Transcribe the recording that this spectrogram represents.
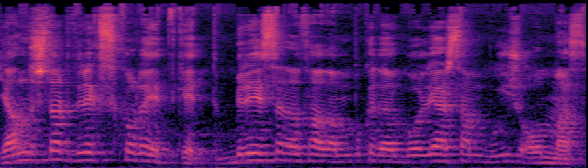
yanlışlar direkt skora etki etti. Bireysel hatadan bu kadar gol yersen bu iş olmaz.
